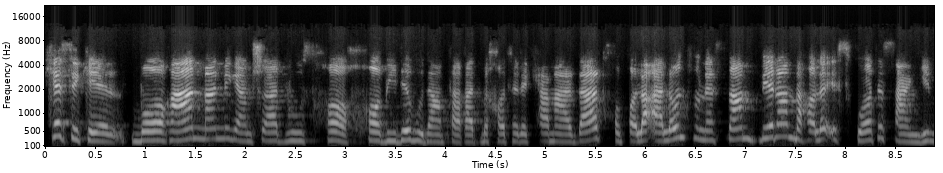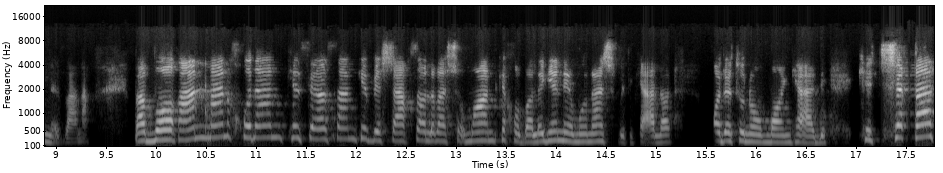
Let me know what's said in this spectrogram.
کسی که واقعا من میگم شاید روزها خوابیده بودم فقط به خاطر کمردرد خب حالا الان تونستم برم و حالا اسکوات سنگین بزنم. و واقعا من خودم کسی هستم که به شخص حالا و شما هم که خب حالا یه نمونهش بودی که الان خودتون عنوان کردی که چقدر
